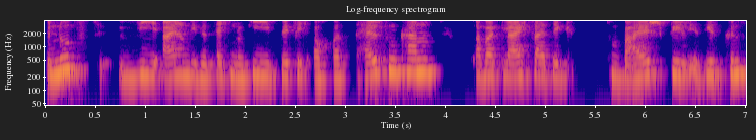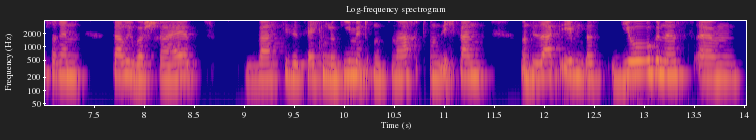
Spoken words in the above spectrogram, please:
benutzt, wie einem diese Technologie wirklich auch was helfen kann, aber gleichzeitig zum Beispiel, sie ist Künstlerin, darüber schreibt, was diese Technologie mit uns macht. Und ich fand, und sie sagt eben, dass Diogenes ähm,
